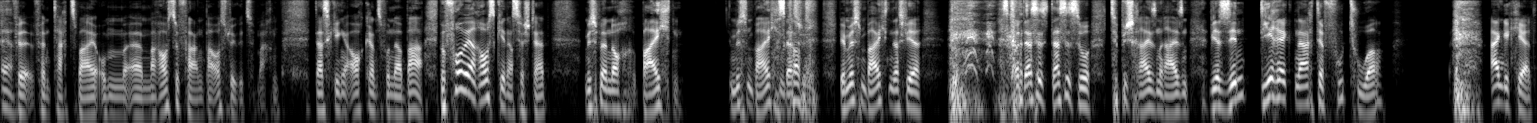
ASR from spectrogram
ja. für, für einen Tag zwei, um äh, mal rauszufahren, ein paar Ausflüge zu machen. Das ging auch ganz wunderbar. Bevor wir rausgehen aus der Stadt, müssen wir noch beichten. Wir müssen beichten, dass wir, wir müssen beichten, dass wir, und das ist, das ist so typisch Reisen, Reisen. Wir sind direkt nach der Food Tour eingekehrt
